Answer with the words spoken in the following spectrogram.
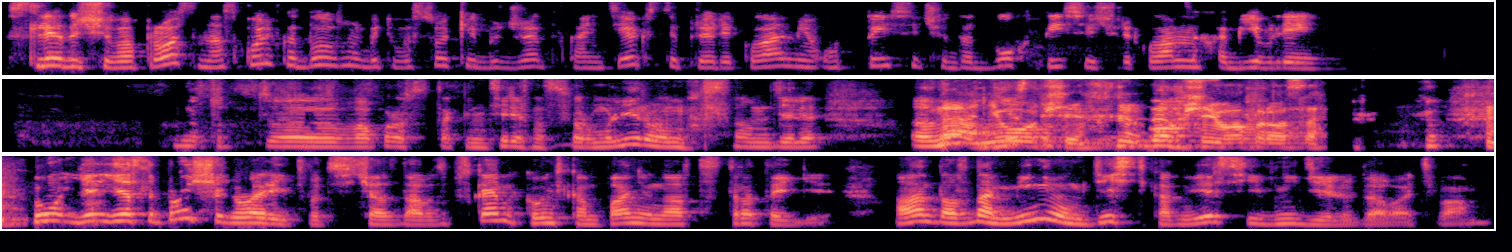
Следующий вопрос. Насколько должен быть высокий бюджет в контексте при рекламе от 1000 до 2000 рекламных объявлений? Ну, тут э, вопрос так интересно сформулирован, на самом деле. Э, ну, да, не если... общие, да. общие вопросы. Ну, если проще говорить, вот сейчас, да, запускаем какую-нибудь компанию на автостратегии. Она должна минимум 10 конверсий в неделю давать вам.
